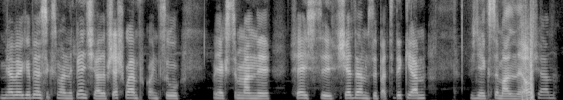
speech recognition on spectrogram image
Miałem jakieś ekstremalny 5, ale przeszłem w końcu. Ekstremalny 6, 7 z Patrykiem. Później ekstremalny 8.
